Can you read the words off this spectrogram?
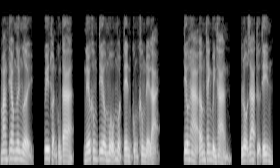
mang theo ngươi người, quy thuận cùng ta, nếu không tiêu mỗ một tên cũng không để lại tiêu hà âm thanh bình thản, lộ ra tự tin.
